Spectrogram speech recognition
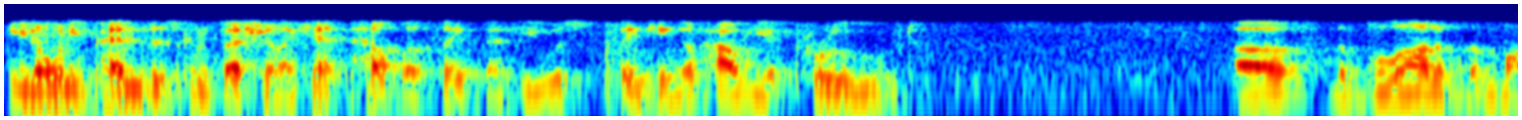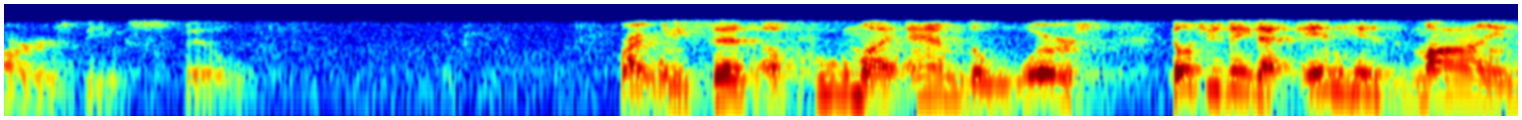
you know, when he penned this confession, I can't help but think that he was thinking of how he approved of the blood of the martyrs being spilled. Right? When he says, Of whom I am the worst, don't you think that in his mind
